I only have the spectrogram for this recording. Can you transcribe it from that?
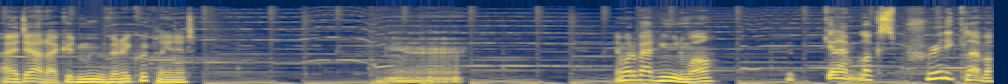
I doubt I could move very quickly in it. And what about you, Noir? Your getup looks pretty clever.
